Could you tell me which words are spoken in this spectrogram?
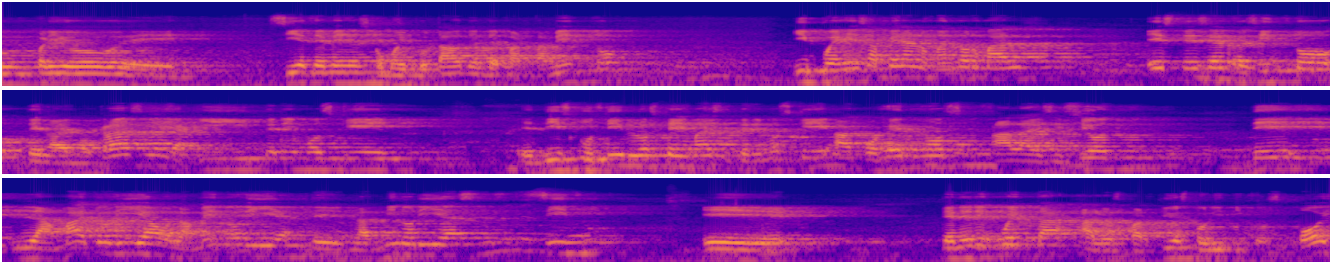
un periodo de siete meses como diputados del departamento y pues es apenas lo más normal. Este es el recinto de la democracia y aquí tenemos que eh, discutir los temas y tenemos que acogernos a la decisión de la mayoría o la minoría, de las minorías sin eh, tener en cuenta a los partidos políticos. Hoy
